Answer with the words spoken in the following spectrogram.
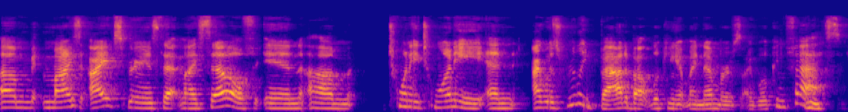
Um, my I experienced that myself in um, 2020, and I was really bad about looking at my numbers. I will confess. Mm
